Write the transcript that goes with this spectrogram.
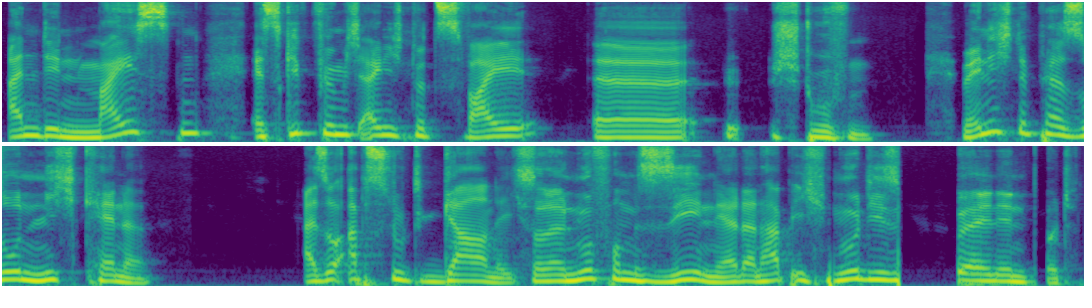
an den meisten, es gibt für mich eigentlich nur zwei äh, Stufen. Wenn ich eine Person nicht kenne, also absolut gar nicht, sondern nur vom Sehen her, dann habe ich nur diesen visuellen Input.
